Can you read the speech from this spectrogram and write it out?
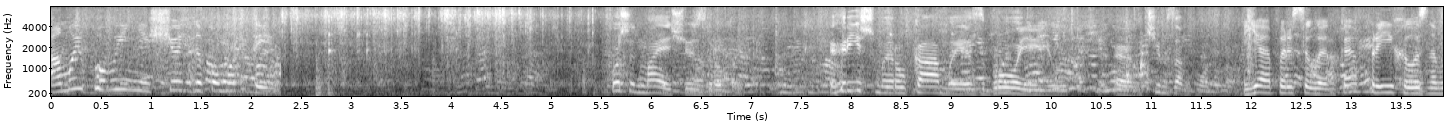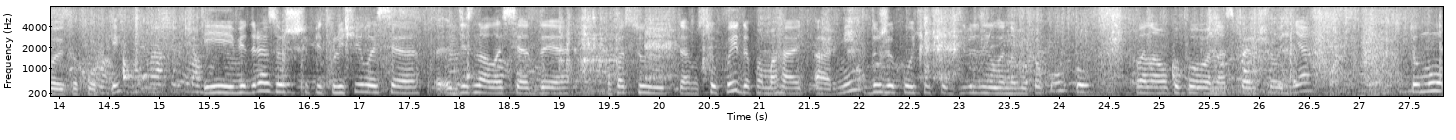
а ми повинні щось допомогти. Кожен має щось зробити. Грішми, руками, зброєю, е, чим завгодно. Я переселенка, приїхала з нової Каховки і відразу ж підключилася, е, дізналася, де фасують там супи, допомагають армії. Дуже хочу, щоб звільнили нову Каховку. Вона окупована з першого дня. Тому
